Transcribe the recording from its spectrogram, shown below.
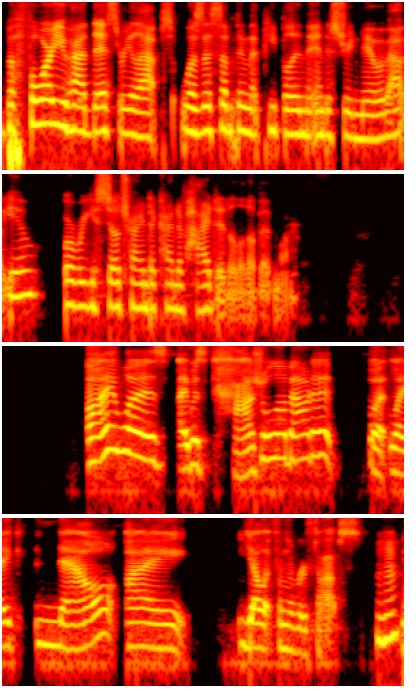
Before you had this relapse, was this something that people in the industry knew about you or were you still trying to kind of hide it a little bit more? I was I was casual about it, but like now I yell it from the rooftops. Mm-hmm.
